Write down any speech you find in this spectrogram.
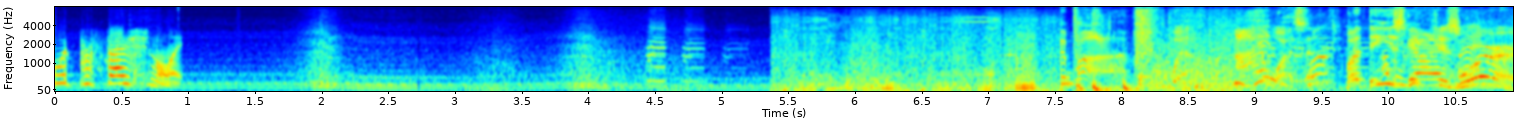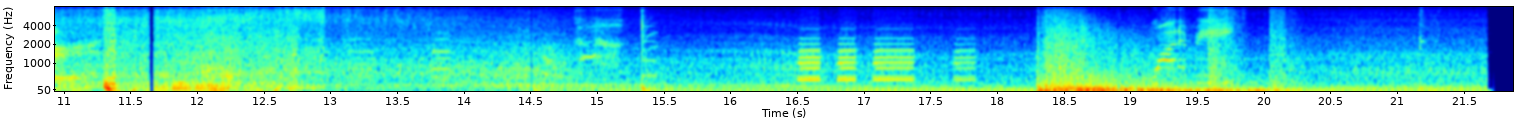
do it professionally. Well, I wasn't, but these guys were.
